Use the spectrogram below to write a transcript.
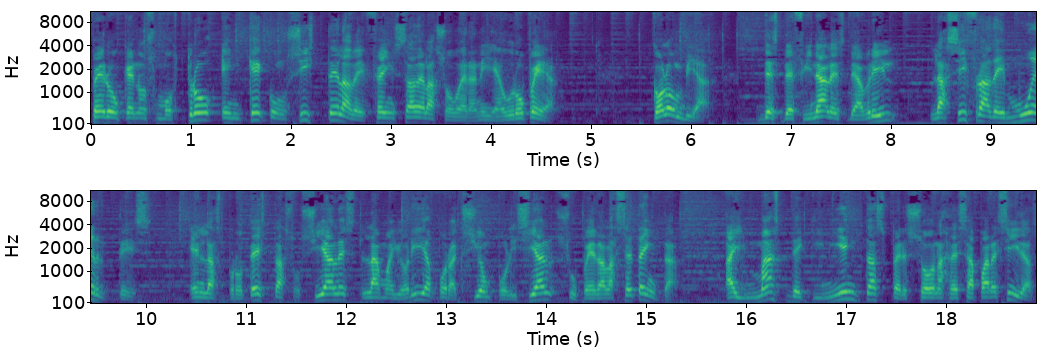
pero que nos mostró en qué consiste la defensa de la soberanía europea. Colombia, desde finales de abril, la cifra de muertes en las protestas sociales, la mayoría por acción policial, supera las 70. Hay más de 500 personas desaparecidas.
